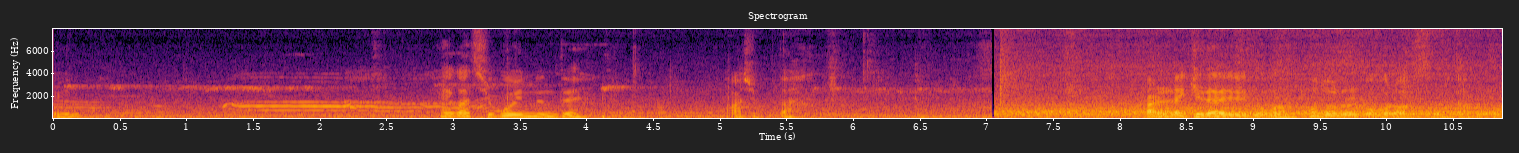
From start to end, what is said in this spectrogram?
응? 해가 지고 있는데 아쉽다. 빨래 기다리는 동안 포도를 먹으러 왔습니다.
